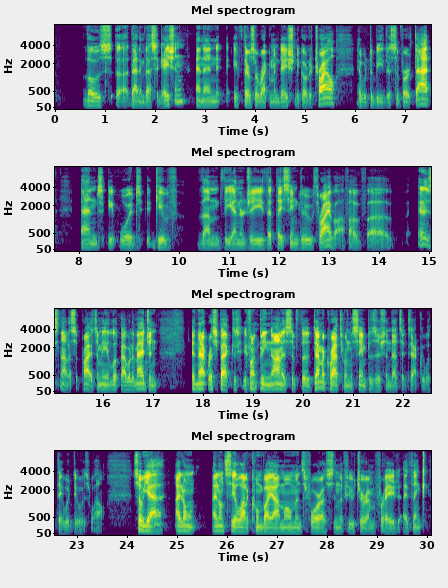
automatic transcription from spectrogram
those uh, that investigation, and then if there's a recommendation to go to trial, it would be to subvert that, and it would give them the energy that they seem to thrive off of. Uh, it's not a surprise. I mean, look, I would imagine in that respect, if I'm being honest, if the Democrats were in the same position, that's exactly what they would do as well. So yeah, I don't I don't see a lot of kumbaya moments for us in the future. I'm afraid. I think,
